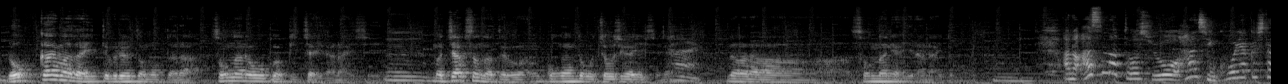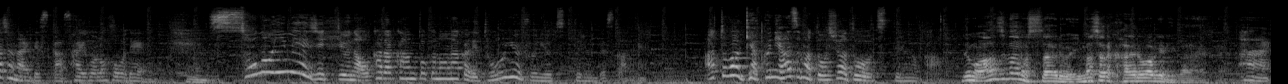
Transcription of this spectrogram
うん、6回までは行ってくれると思ったらそんなに多くはピッチャーいらないし、うん、まあ、ジャクソンだってここのところ調子がいいしね、はい、だからそんなにはいらないと思う。あの東投手を阪神攻略したじゃないですか最後の方で、うん、そのイメージっていうのは岡田監督の中でどういうふうに映ってるんですかね。あとは逆に東投手はどう映ってるのか。でも東のスタイルを今更変えるわけにいかないよね、はい、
